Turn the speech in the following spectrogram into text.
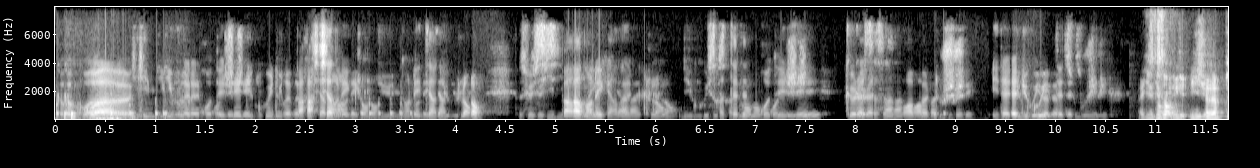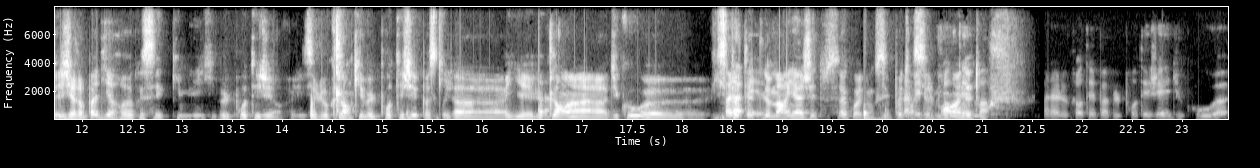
comme quoi euh, Kim Lee voudrait le protéger, du coup il devrait partir dans les, clans du, dans les terres du clan, parce que s'il part dans les terres d'un clan, du coup il sera tellement protégé que l'assassin ne pourra pas le toucher. Et là du coup il va peut-être se bouger. J'irais pas dire euh, que c'est Kim Lee qui veut le protéger, en fait. C'est le clan qui veut le protéger parce qu'il a, le clan a, du coup, euh, vise Voilà, peut-être le mariage et tout ça, quoi. Donc c'est Voilà, potentiellement un atout. Voilà, le clan Tenma peut le protéger, du coup euh,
